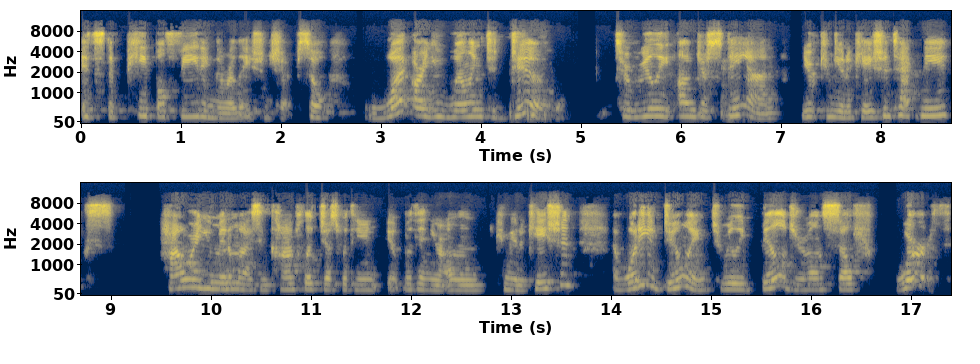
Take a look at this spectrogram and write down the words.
it's the people feeding the relationship so what are you willing to do to really understand your communication techniques. How are you minimizing conflict just within within your own communication? And what are you doing to really build your own self-worth?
